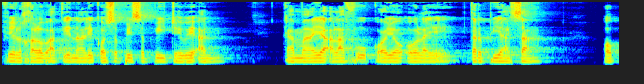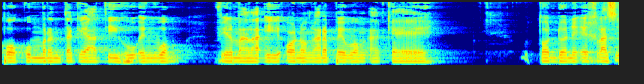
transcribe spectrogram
fil khalwati naliko sepi-sepi dewean kama ya alafu koyo oleh terbiasa opo kumrenteke ati hu ing wong fil malai ono ngarepe wong akeh. Tondone ikhlas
